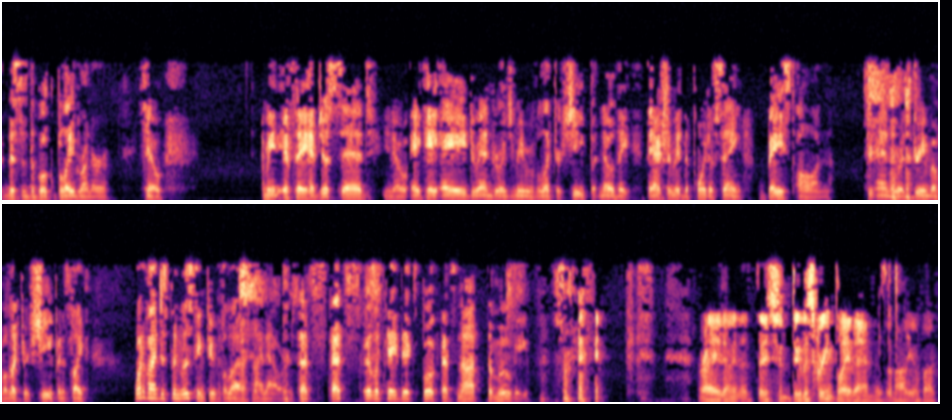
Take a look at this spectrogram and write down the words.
this is the book Blade Runner. You know, I mean, if they had just said, you know, AKA Do Androids Dream of Electric Sheep, but no, they they actually made the point of saying based on Do Androids Dream of Electric Sheep, and it's like, what have I just been listening to for the last nine hours? That's that's Philip K. Dick's book. That's not the movie. right. I mean, they should do the screenplay then as an audiobook.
